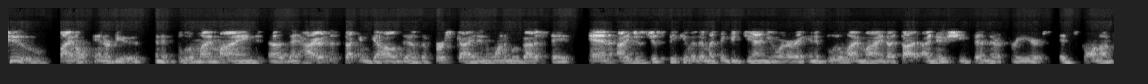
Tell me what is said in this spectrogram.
two final interviews, and it blew my mind. Uh, they hired the second gal. The, the first guy didn't want to move out of state. And I was just speaking with him, I think in January, and it blew my mind. I thought, I knew she'd been there three years. It's going on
